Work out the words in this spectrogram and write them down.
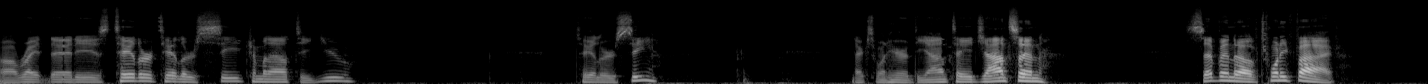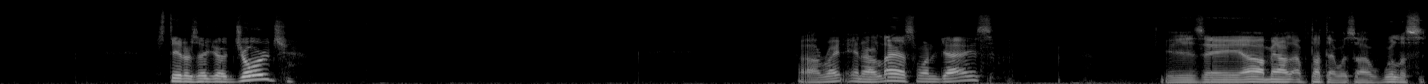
All right, that is Taylor. Taylor C coming out to you. Taylor C. Next one here, Diontae Johnson. 7 of 25. Steelers, there you go, George. All right, and our last one, guys, is a, oh man, I, I thought that was uh, Willis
